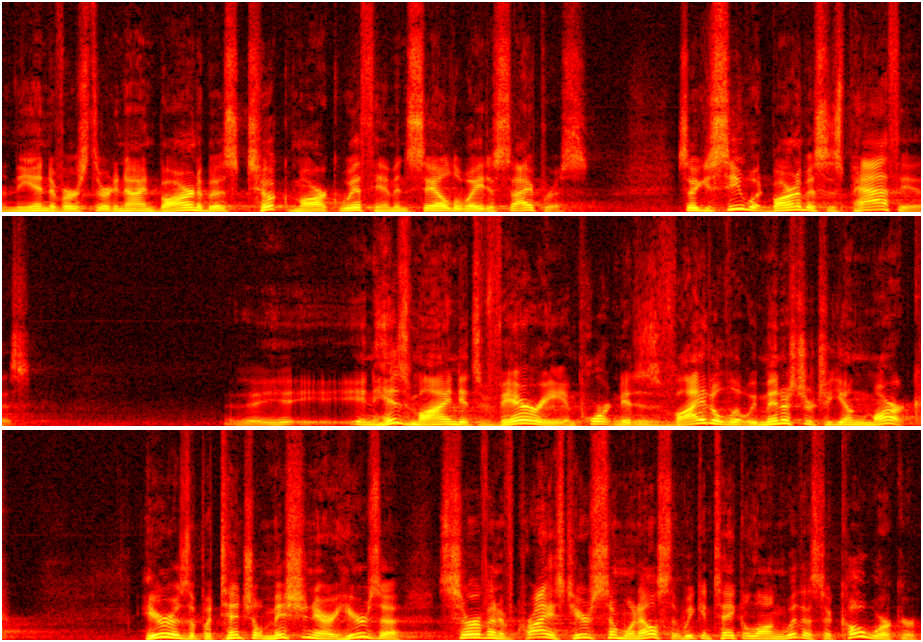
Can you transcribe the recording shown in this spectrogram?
In the end of verse 39, Barnabas took Mark with him and sailed away to Cyprus. So you see what Barnabas' path is. In his mind, it's very important. It is vital that we minister to young Mark. Here is a potential missionary. Here's a servant of Christ. Here's someone else that we can take along with us, a co worker.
